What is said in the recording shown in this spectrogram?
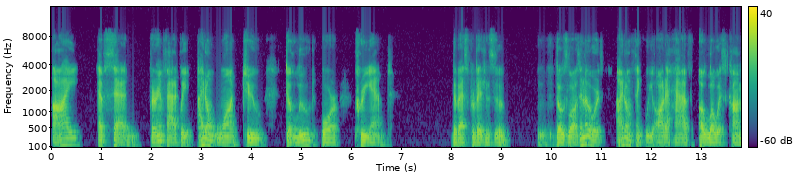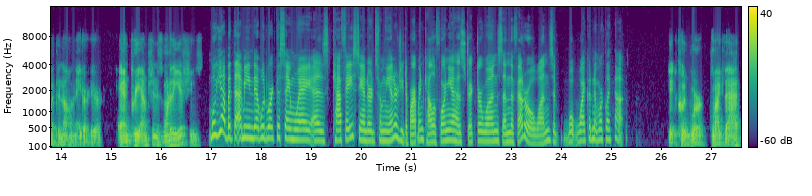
I have said very emphatically, I don't want to dilute or preempt the best provisions of those laws. In other words, I don't think we ought to have a lowest common denominator here and preemption is one of the issues. Well, yeah, but I mean, that would work the same way as CAFE standards from the Energy Department. California has stricter ones than the federal ones. It, why couldn't it work like that? It could work like that.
